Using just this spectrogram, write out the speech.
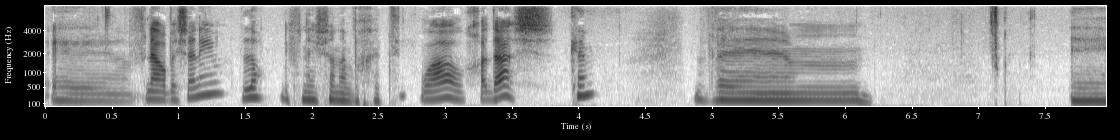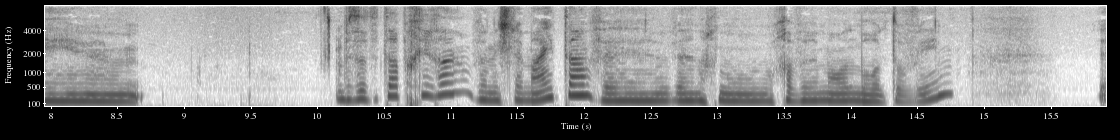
Uh, לפני הרבה שנים? לא, לפני שנה וחצי. וואו, חדש. כן. ו... Uh, וזאת הייתה בחירה, ואני שלמה איתה, ו... ואנחנו חברים מאוד מאוד טובים. Uh,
